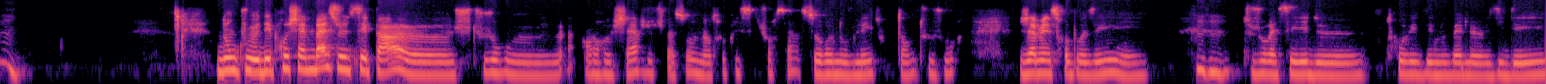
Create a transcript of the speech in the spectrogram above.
Hmm. Donc, euh, des prochaines bases, je ne sais pas. je suis toujours en recherche. De toute façon, une entreprise, c'est toujours ça. Se renouveler tout le temps, toujours. Jamais se reposer et toujours essayer de trouver des nouvelles idées.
